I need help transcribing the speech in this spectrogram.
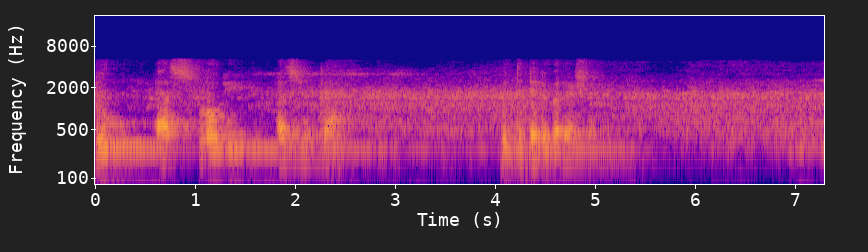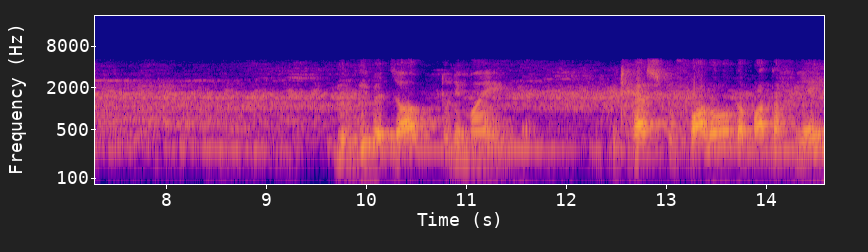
Do as slowly as you can with deliberation. You give a job to the mind. It has to follow the path of air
